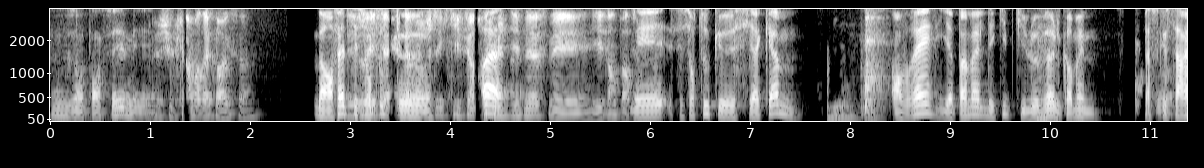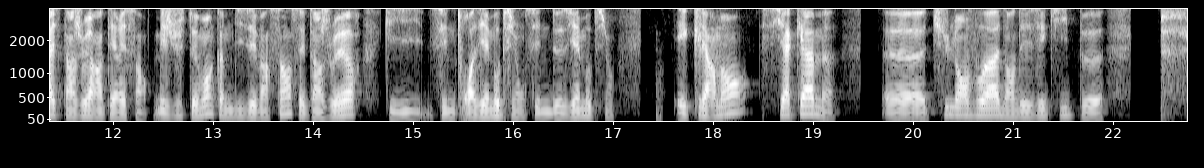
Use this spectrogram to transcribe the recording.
vous, vous en pensez, mais. Je suis clairement d'accord avec ça. Bah, en fait, c'est surtout que. je t'ai kiffé en Ouais. 2019, mais il est de partir. Mais c'est surtout que Siakam, en vrai, il y a pas mal d'équipes qui le veulent quand même. Parce que Ouais. ça reste un joueur intéressant. Mais justement, comme disait Vincent, c'est un joueur qui. C'est une troisième option, c'est une deuxième option. Et clairement, Siakam, euh, tu l'envoies dans des équipes. euh, pff,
